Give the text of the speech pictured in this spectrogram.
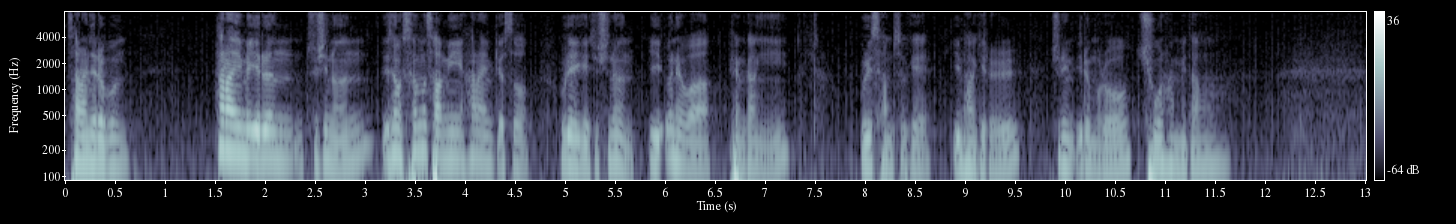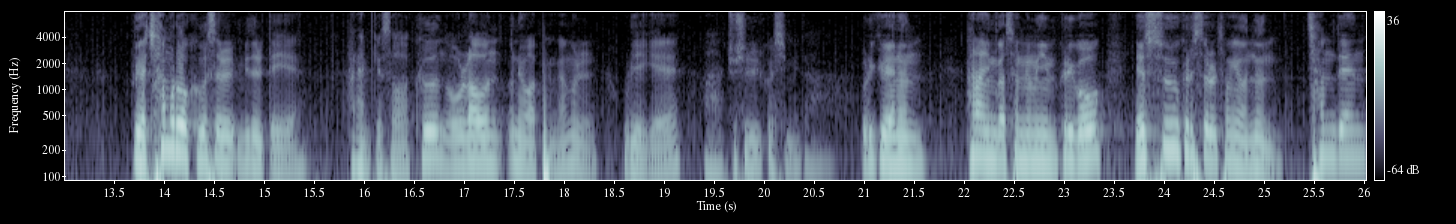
사랑하는 여러분, 하나님의 이런 주시는 성삼위 하나님께서 우리에게 주시는 이 은혜와 평강이 우리 삶 속에 임하기를 주님 이름으로 축원합니다. 우리가 참으로 그것을 믿을 때에 하나님께서 그 놀라운 은혜와 평강을 우리에게 아, 주실 것입니다. 우리 교회는 하나님과 성령님 그리고 예수 그리스도를 통해 얻는 참된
